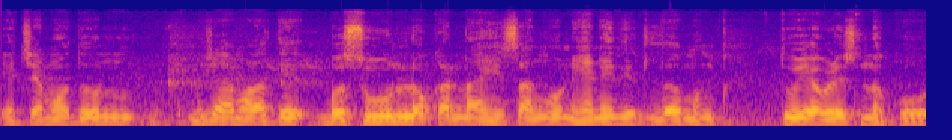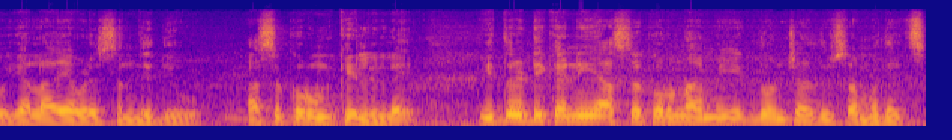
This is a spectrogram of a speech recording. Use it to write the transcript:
याच्यामधून म्हणजे आम्हाला ते बसवून लोकांना हे सांगून ह्याने घेतलं मग तू यावेळेस नको याला यावेळेस संधी देऊ असं करून केलेलं आहे. इतर ठिकाणी असं करून आम्ही एक दोन चार दिवसामध्येच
